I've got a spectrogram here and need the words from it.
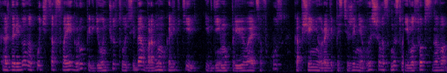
Каждый ребенок учится в своей группе, где он чувствует себя в родном коллективе и где ему прививается вкус к общению ради постижения высшего смысла его собственного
